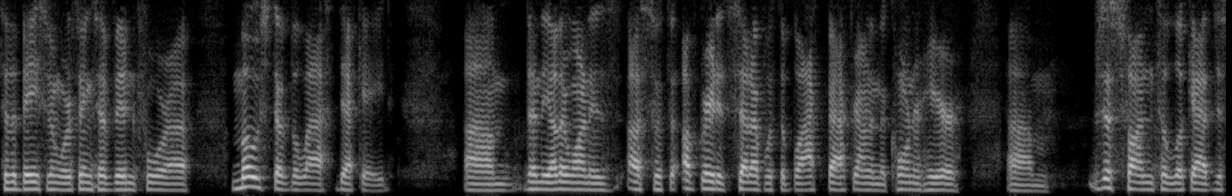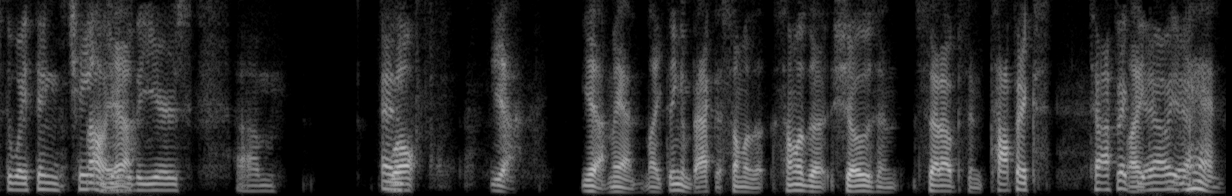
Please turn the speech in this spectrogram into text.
to the basement where things have been for uh, most of the last decade. Um, then the other one is us with the upgraded setup with the black background in the corner here. Um, it's just fun to look at just the way things change Oh, yeah. over the years. Um, and well, yeah, yeah, man. Like thinking back to some of the some of the shows and setups and topics. topics, Like, yeah, oh, yeah. man,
